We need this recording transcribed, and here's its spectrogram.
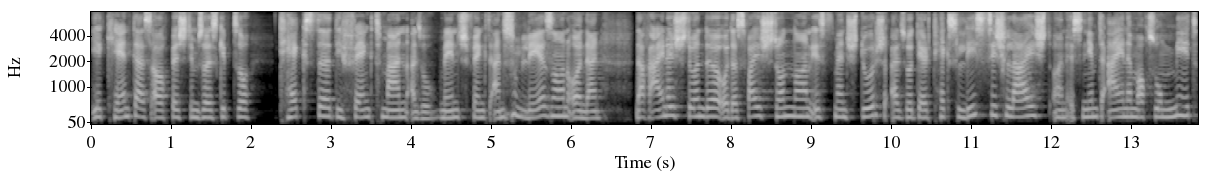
Ihr kennt das auch bestimmt so. Es gibt so Texte, die fängt man, also Mensch fängt an zum Lesen und dann nach einer Stunde oder zwei Stunden ist Mensch durch. Also der Text liest sich leicht und es nimmt einem auch so mit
